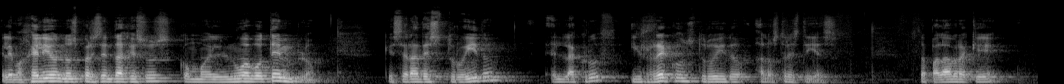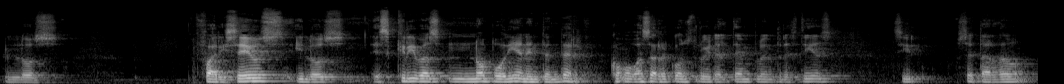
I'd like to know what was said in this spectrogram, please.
El Evangelio nos presenta a Jesús como el nuevo templo que será destruido en la cruz y reconstruido a los tres días. Esta palabra que los fariseos y los escribas no podían entender. ¿Cómo vas a reconstruir el templo en tres días si se tardó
